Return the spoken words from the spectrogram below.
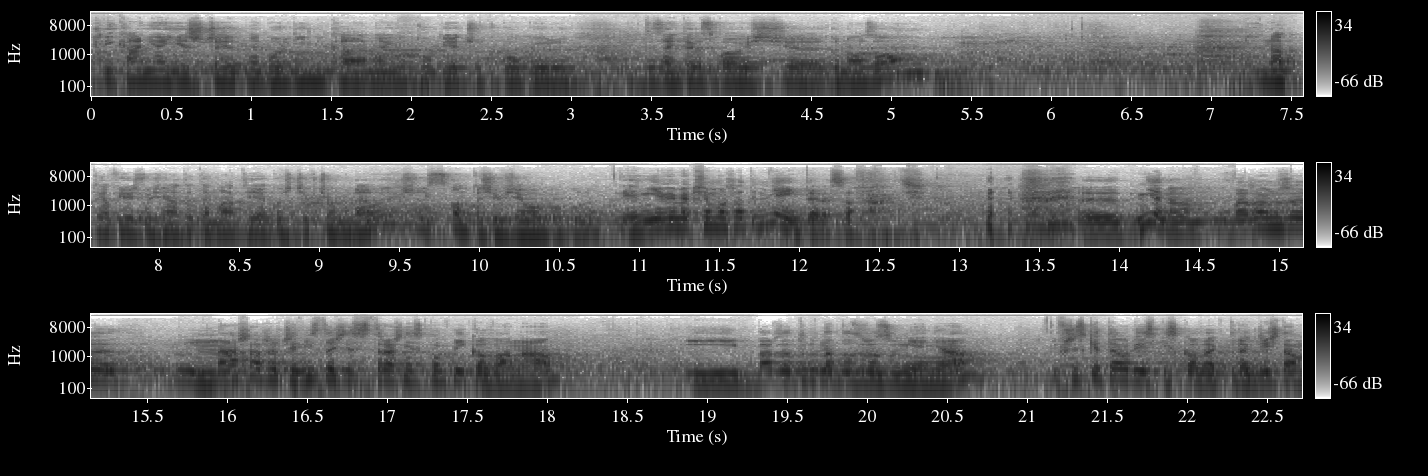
klikania jeszcze jednego linka na YouTubie czy w Google, gdy zainteresowałeś się gnozą? Trafiłeś właśnie na te tematy, jakoś Cię wciągnęły? Czy skąd to się wzięło w ogóle? Ja nie wiem, jak się można tym nie interesować. E, nie no, uważam, że nasza rzeczywistość jest strasznie skomplikowana i bardzo trudna do zrozumienia. Wszystkie teorie spiskowe, które gdzieś tam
